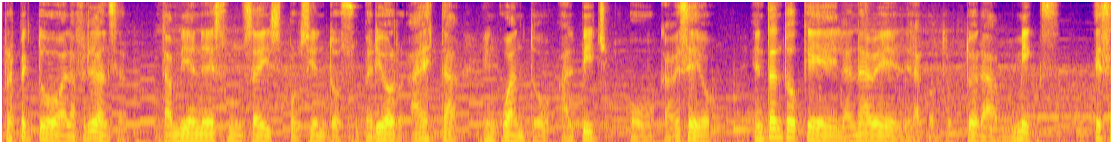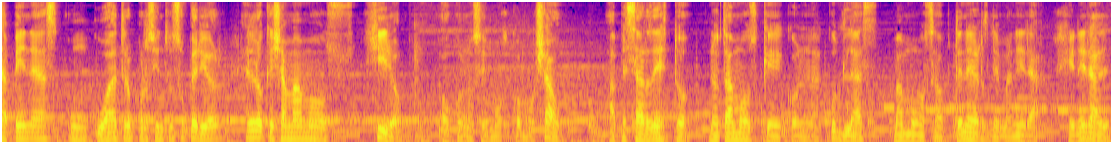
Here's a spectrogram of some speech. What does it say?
respecto a la Freelancer. También es un 6% superior a esta en cuanto al pitch o cabeceo, en tanto que la nave de la constructora Mix es apenas un 4% superior en lo que llamamos giro o conocemos como yaw. A pesar de esto, notamos que con la Cutlass vamos a obtener de manera general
